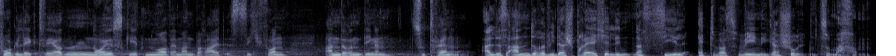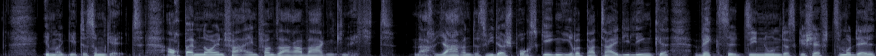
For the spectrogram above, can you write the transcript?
vorgelegt werden. Neues geht nur, wenn man bereit ist, sich von anderen Dingen zu trennen. Alles andere widerspräche Lindners Ziel, etwas weniger Schulden zu machen. Immer geht es um Geld. Auch beim neuen Verein von Sarah Wagenknecht. Nach Jahren des Widerspruchs gegen ihre Partei Die Linke wechselt sie nun das Geschäftsmodell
